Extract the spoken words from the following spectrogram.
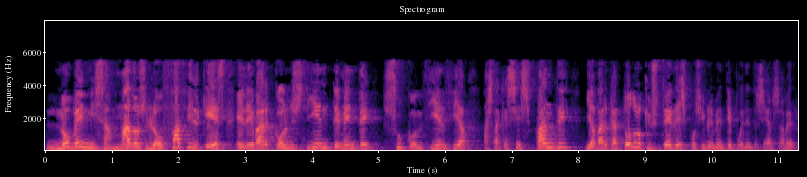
¿No ven, mis amados, lo fácil que es elevar conscientemente su conciencia hasta que se expande y abarca todo lo que ustedes posiblemente pueden desear saber?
